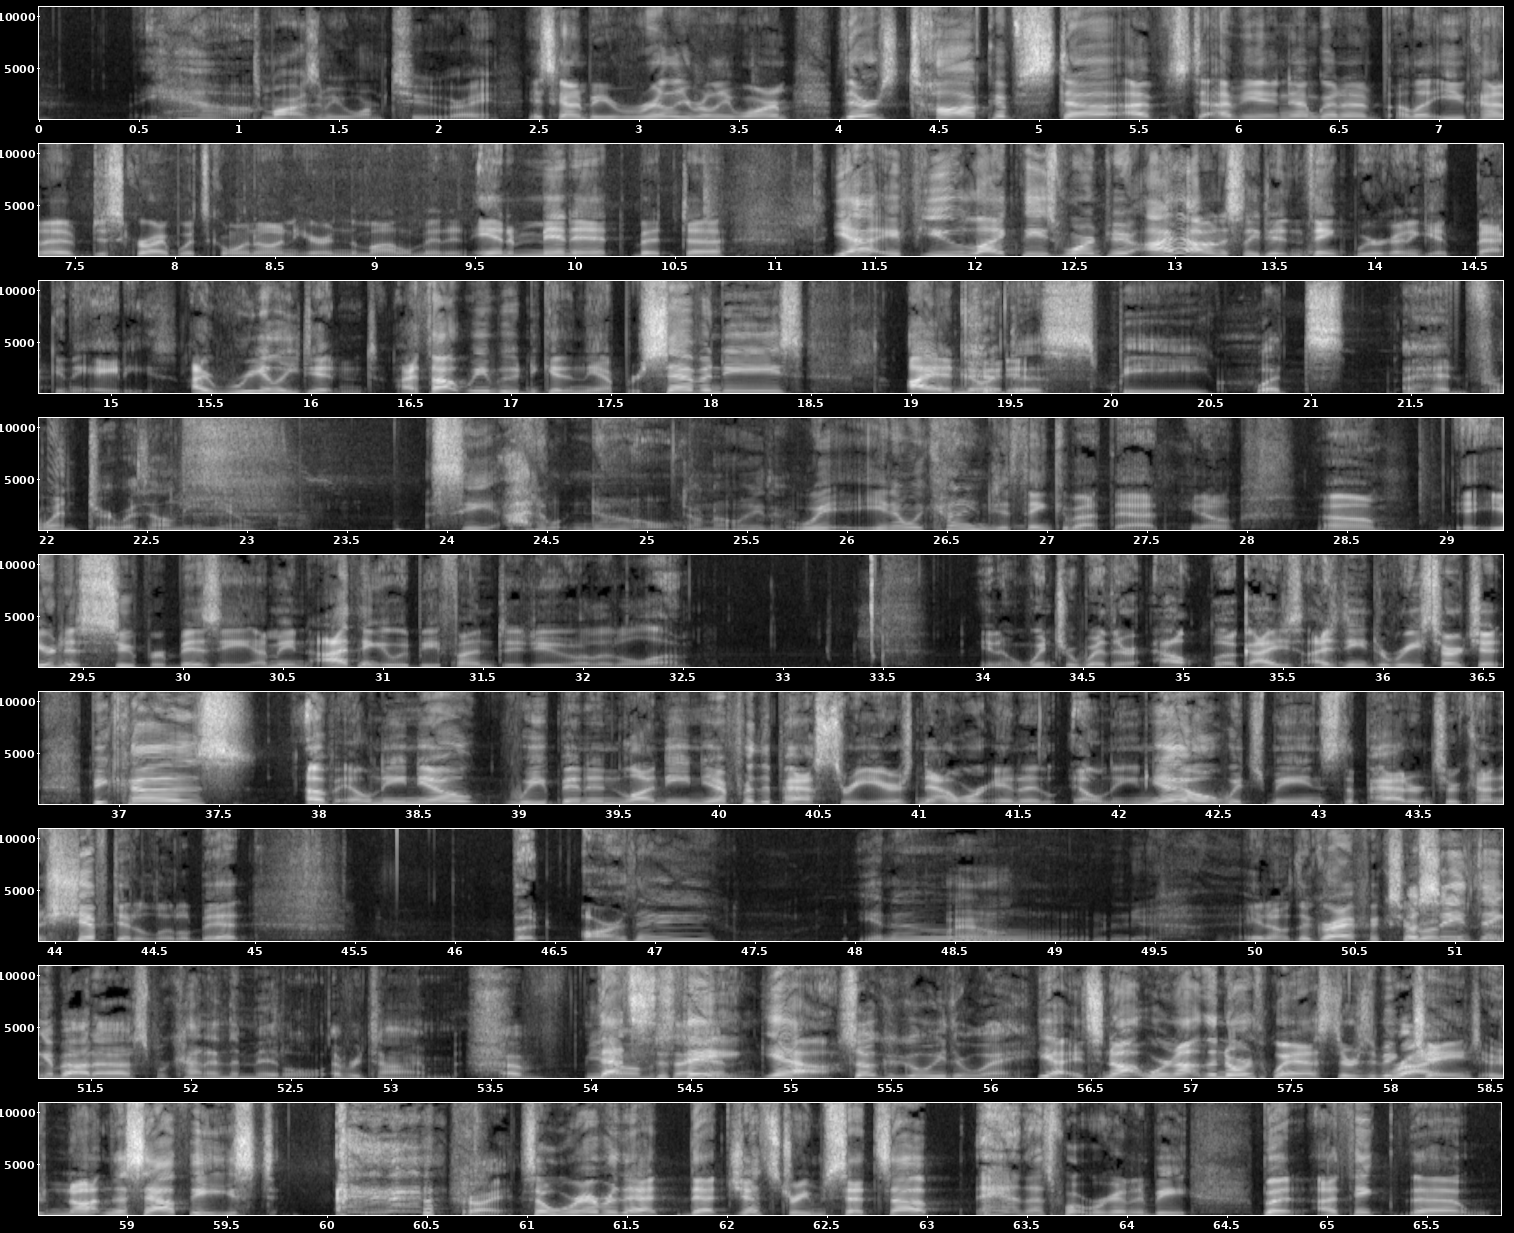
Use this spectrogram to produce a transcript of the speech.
Yeah. Tomorrow's gonna be warm too, right? It's going to be really, really warm. There's talk of stuff. St- I mean, I'm going to let you kind of describe what's going on here in the model minute in a minute. But uh, yeah, if you like these warm temperatures, I honestly didn't think we were going to get back in the 80s. I really didn't. I thought we would get in the upper 70s. I had no Could idea. this be what's ahead for winter with El Nino? See, I don't know. Don't know either. We, you know, we kind of need to think about that. You know, um, you're just super busy. I mean, I think it would be fun to do a little, uh, you know, winter weather outlook. I just, I just need to research it because of El Nino. We've been in La Nina for the past three years. Now we're in El Nino, which means the patterns are kind of shifted a little bit. But are they? You know, Well- you know, the graphics are. Well, see, to- thing about us, we're kind of in the middle every time. Of you know That's what I'm the saying? thing, yeah. So it could go either way. Yeah, it's not. We're not in the Northwest. There's a big Right. change. We're not in the Southeast. Right. So wherever that that jet stream sets up, man, that's what we're going to be. But I think the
